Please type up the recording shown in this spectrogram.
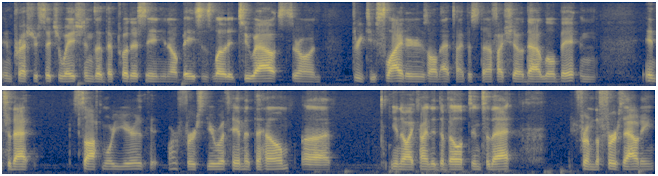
in pressure situations that they put us in, you know, bases loaded, two outs, throwing three, two sliders, all that type of stuff. I showed that a little bit. And into that sophomore year, our first year with him at the helm. Uh, you know, I kind of developed into that from the first outing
